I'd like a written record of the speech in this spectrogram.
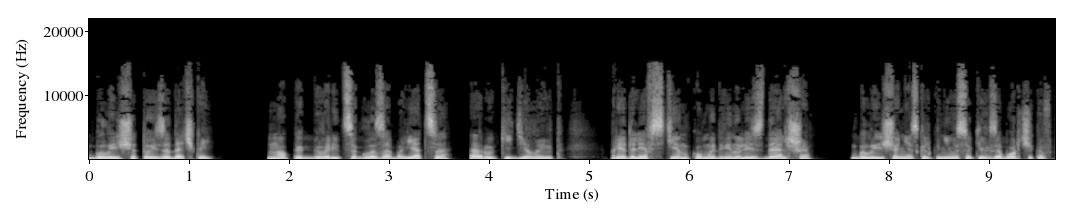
было еще той задачкой. Но, как говорится, глаза боятся, а руки делают. Преодолев стенку, мы двинулись дальше. Было еще несколько невысоких заборчиков,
